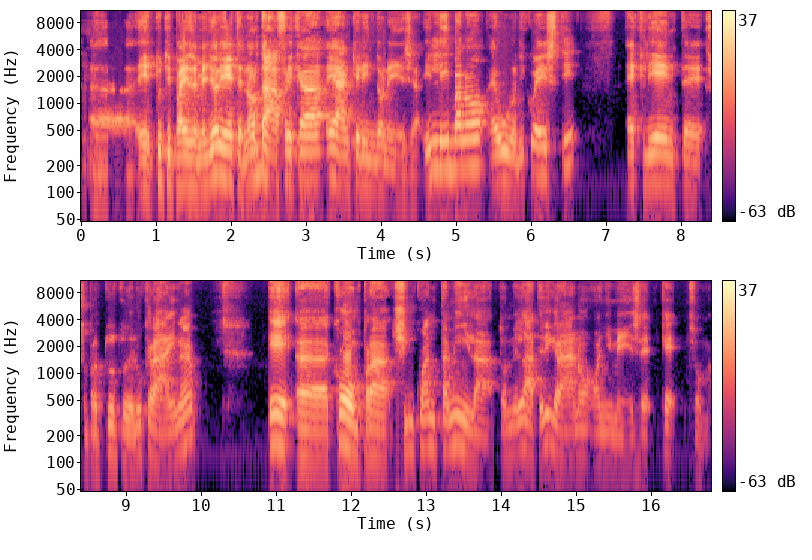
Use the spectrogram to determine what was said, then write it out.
Uh, e tutti i paesi del Medio Oriente, Nord Africa e anche l'Indonesia. Il Libano è uno di questi, è cliente soprattutto dell'Ucraina e uh, compra 50.000 tonnellate di grano ogni mese, che insomma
